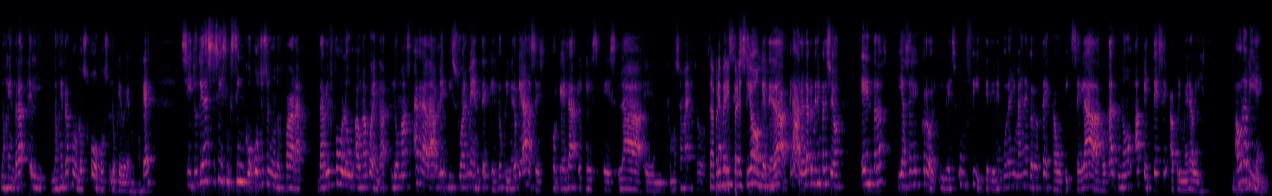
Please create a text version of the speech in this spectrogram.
nos entra, el, nos entra por los ojos lo que vemos, ¿ok? Si tú tienes 5, 8 segundos para darle follow a una cuenta, lo más agradable visualmente, que es lo primero que haces, porque es la, es, es la em, ¿cómo se llama esto? La primera impresión que te da, claro, es la primera impresión. Entras y haces scroll y ves un feed que tiene puras imágenes grotescas o pixeladas o tal, no apetece a primera vista. Ahora bien,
